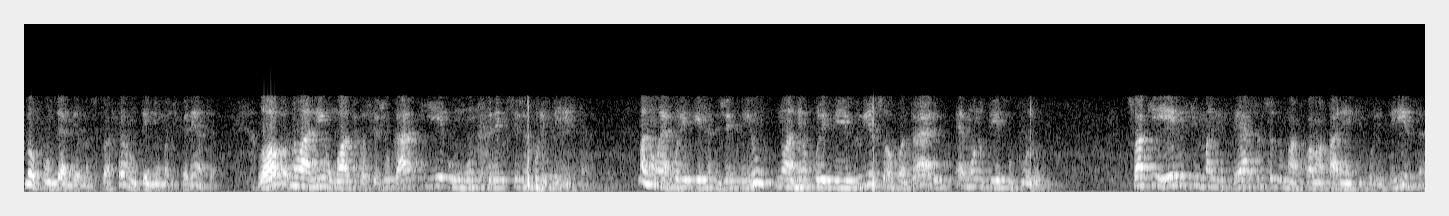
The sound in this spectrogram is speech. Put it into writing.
No fundo é a mesma situação, não tem nenhuma diferença. Logo, não há nenhum modo de você julgar que o mundo grego seja politeísta. Mas não é politeísta de jeito nenhum, não há nenhum politeísmo isso, ao contrário, é monoteísmo puro. Só que ele se manifesta sob uma forma aparente politeísta,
